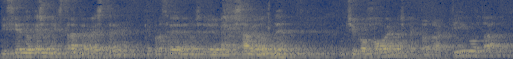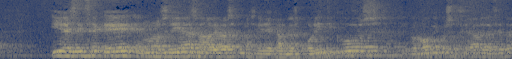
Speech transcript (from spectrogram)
diciendo que es un extraterrestre, que procede de no sé, se sabe dónde, un chico joven, aspecto atractivo, tal, y les dice que en unos días van a haber una serie de cambios políticos, económicos, sociales, etc.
